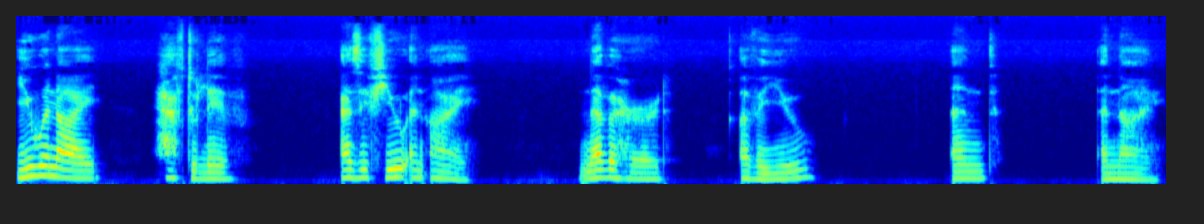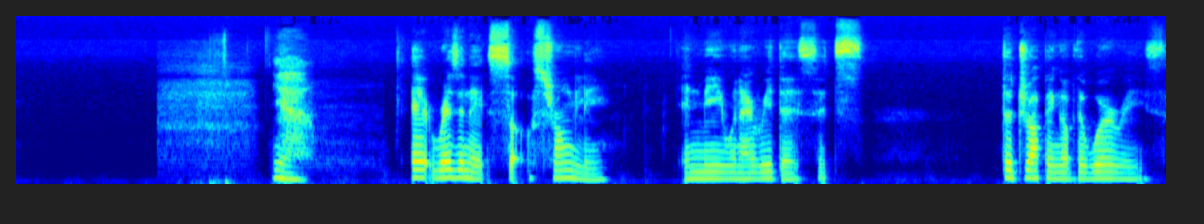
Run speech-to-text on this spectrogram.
You and I have to live as if you and I never heard of a you and an I. Yeah, it resonates so strongly in me when I read this. It's the dropping of the worries,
